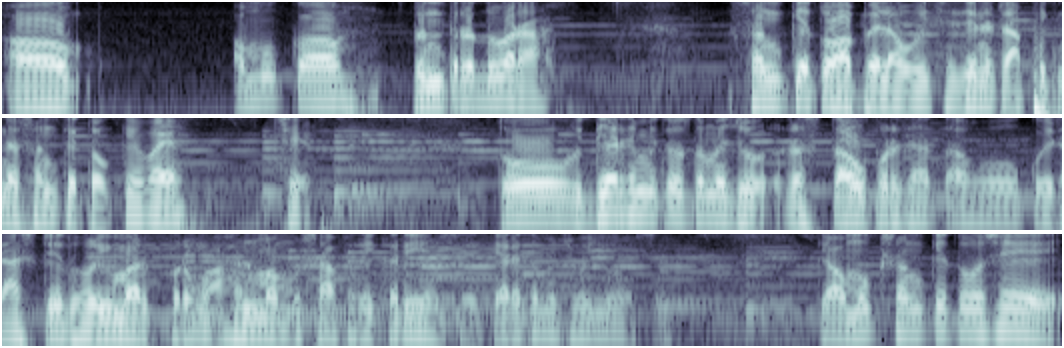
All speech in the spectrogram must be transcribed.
અમુક તંત્ર દ્વારા સંકેતો આપેલા હોય છે, જેને ટ્રાફિકના સંકેતો કહેવાય છે. તો વિદ્યાર્થી મિત્રો, તમે જો રસ્તા ઉપર જતા હો, કોઈ રાષ્ટ્રીય ધોરીમાર્ગ પર વાહનમાં મુસાફરી કરી હશે, ત્યારે તમે જોયું હશે કે અમુક સંકેતો છે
